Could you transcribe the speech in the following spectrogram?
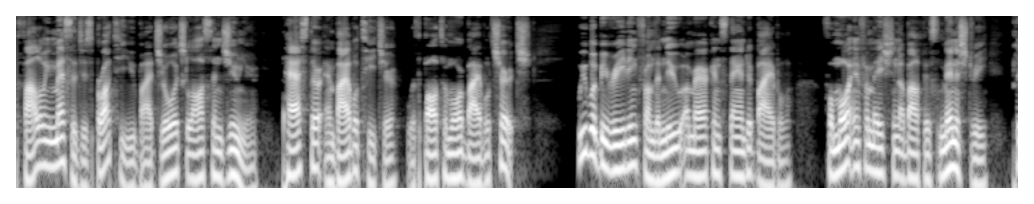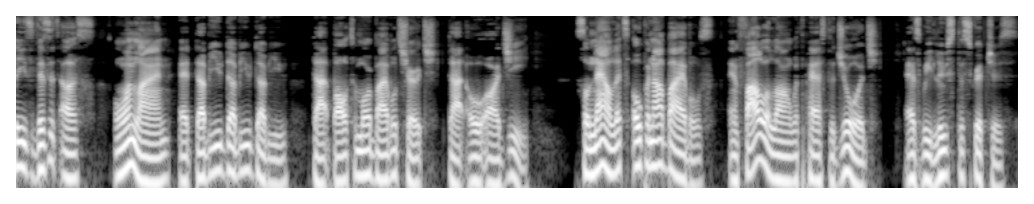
following message is brought to you by George Lawson Jr., pastor and Bible teacher with Baltimore Bible Church. We will be reading from the New American Standard Bible. For more information about this ministry, please visit us online at www.baltimorebiblechurch.org. So now let's open our Bibles and follow along with Pastor George as we loose the scriptures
